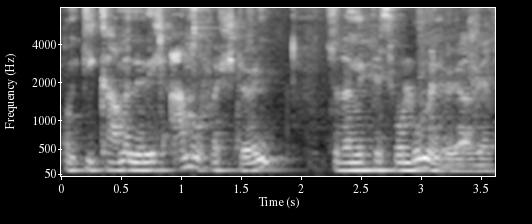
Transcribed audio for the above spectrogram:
Und die kann man nämlich auch noch verstellen, so damit das Volumen höher wird.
